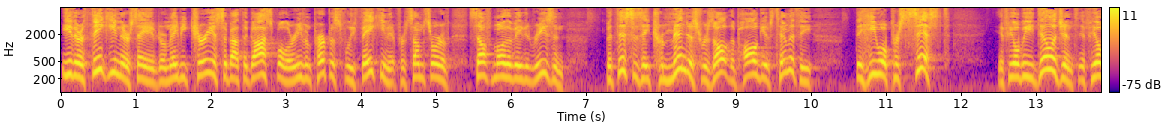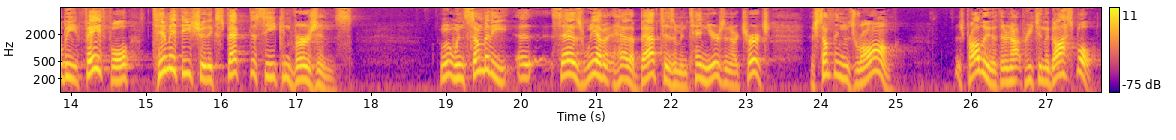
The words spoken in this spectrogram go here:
Either thinking they're saved, or maybe curious about the gospel, or even purposefully faking it for some sort of self motivated reason. But this is a tremendous result that Paul gives Timothy that he will persist if he'll be diligent, if he'll be faithful, Timothy should expect to see conversions. When somebody uh, says we haven't had a baptism in 10 years in our church, there's something that's wrong. It's probably that they're not preaching the gospel.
